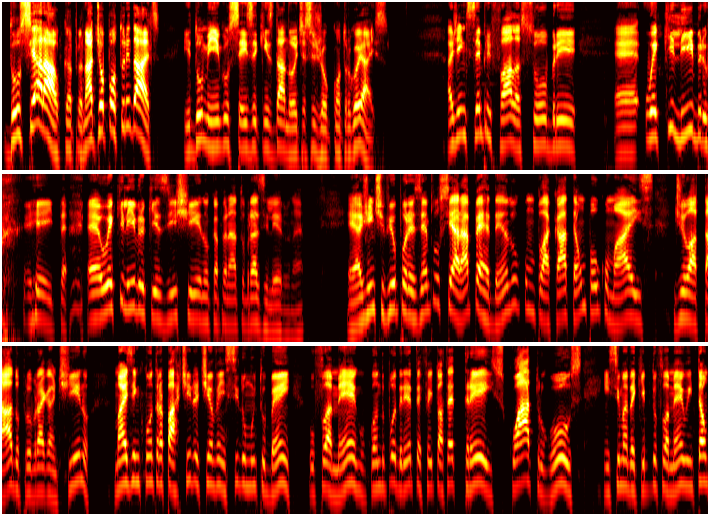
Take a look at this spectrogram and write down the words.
do Ceará, o Campeonato de Oportunidades. E domingo, 6 e 15 da noite, esse jogo contra o Goiás. A gente sempre fala sobre é, o equilíbrio, eita, é, o equilíbrio que existe no Campeonato Brasileiro, né? É, a gente viu, por exemplo, o Ceará perdendo com um placar até um pouco mais dilatado para o Bragantino, mas em contrapartida tinha vencido muito bem o Flamengo, quando poderia ter feito até três, quatro gols em cima da equipe do Flamengo. Então,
